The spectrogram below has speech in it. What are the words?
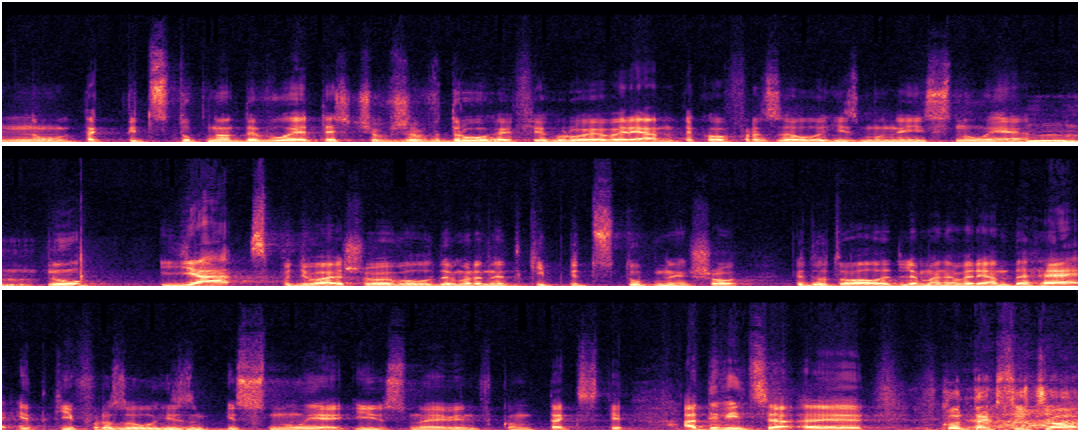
ну так підступно дивує те, що вже вдруге фігурує варіант такого фразеологізму не існує. Ну, я сподіваюся, що ви, Володимир, не такий підступний, що підготували для мене варіант Г, і такий фразеологізм існує, і існує він в контексті. А дивіться, е, В контексті чого?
